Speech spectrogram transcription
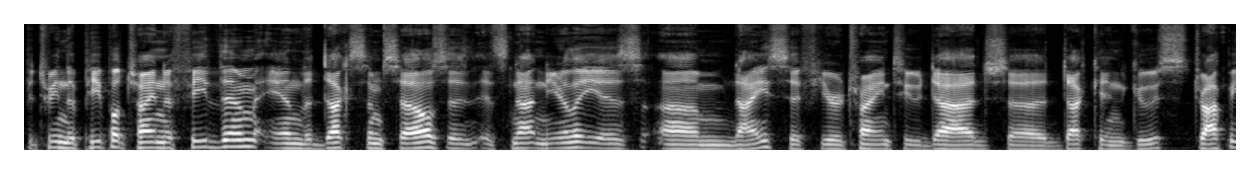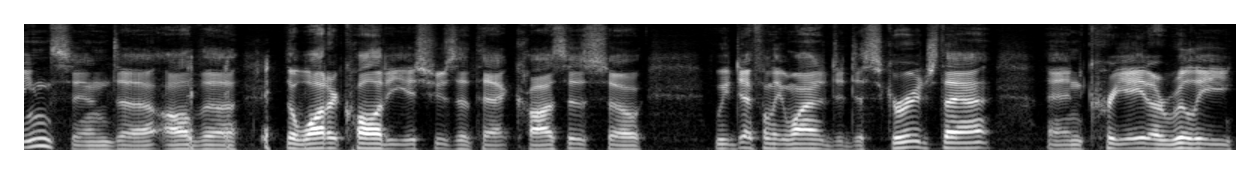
Between the people trying to feed them and the ducks themselves, it's not nearly as um, nice if you're trying to dodge uh, duck and goose droppings and uh, all the the water quality issues that that causes. So we definitely wanted to discourage that and create a really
